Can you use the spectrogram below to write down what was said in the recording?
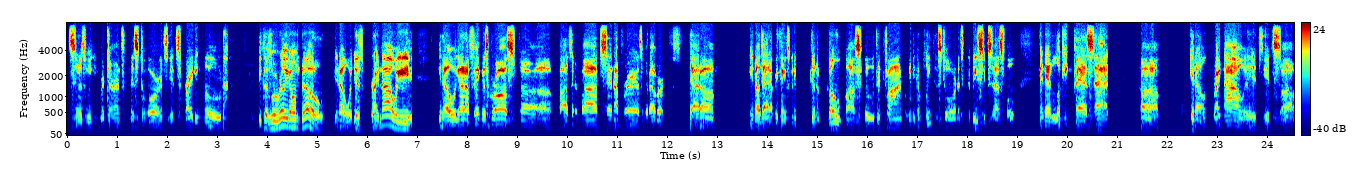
as soon as we return from this tour, it's it's writing mode because we really don't know. You know, we're just right now we. You know, we got our fingers crossed, uh, positive vibes, saying our prayers, whatever. That um, you know that everything's going to going to go uh, smooth and fine. We're going to complete this tour and it's going to be successful. And then looking past that, uh, you know, right now it's it's uh,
